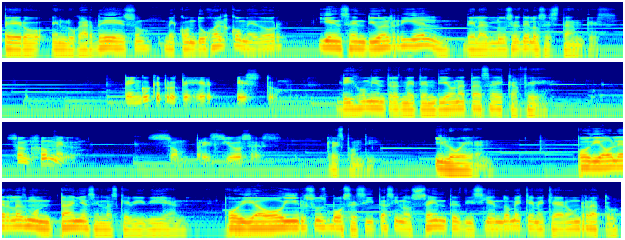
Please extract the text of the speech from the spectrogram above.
Pero en lugar de eso, me condujo al comedor y encendió el riel de las luces de los estantes. Tengo que proteger esto, dijo mientras me tendía una taza de café. Son Hummel. Son preciosas, respondí. Y lo eran. Podía oler las montañas en las que vivían. Podía oír sus vocecitas inocentes diciéndome que me quedara un rato,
